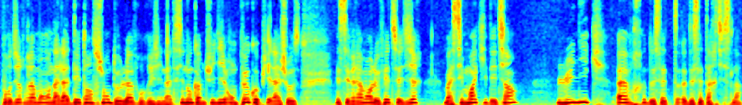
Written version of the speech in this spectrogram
pour dire vraiment, on a la détention de l'œuvre originale. Sinon, comme tu dis, on peut copier la chose, mais c'est vraiment le fait de se dire, bah, c'est moi qui détiens l'unique œuvre de, cette, de cet artiste-là.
